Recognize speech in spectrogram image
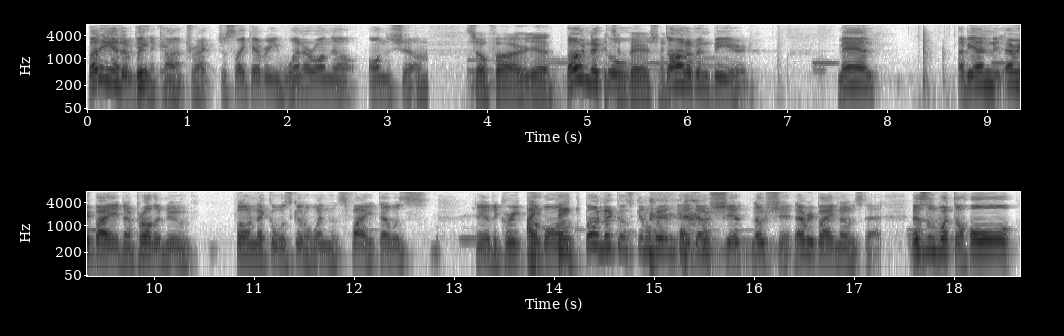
But he ended up getting a contract, just like every winner on the on the show. So far, yeah. Bo Nickal. Donovan Beard. Man, I mean, I everybody and their brother knew Bo Nickal was going to win this fight. That was, know, the Greek I come on. think- oh, Bo Nickal's going to win. Yeah, no shit. No shit. Everybody knows that. This is what the whole,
